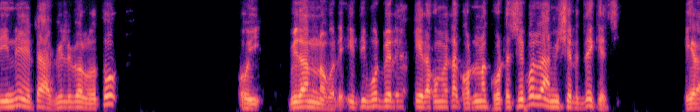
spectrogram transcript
তিনে এটা অ্যাভেলেবেল হতো ওই বিধাননগরে। ইতিপূর্বে এরকম একটা ঘটনা ঘটেছে বলে আমি সেটা দেখেছি। এর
